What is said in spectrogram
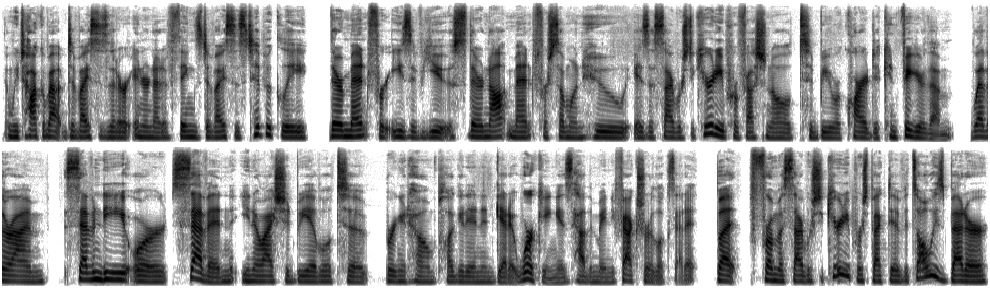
and we talk about devices that are Internet of Things devices, typically they're meant for ease of use. They're not meant for someone who is a cybersecurity professional to be required to configure them. Whether I'm 70 or 7, you know, I should be able to bring it home, plug it in and get it working is how the manufacturer looks at it. But from a cybersecurity perspective, it's always better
